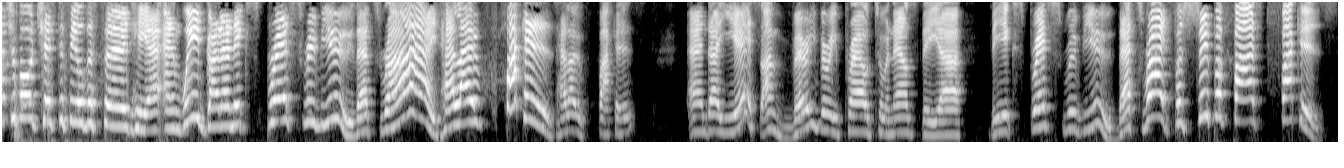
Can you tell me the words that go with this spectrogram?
Archibald Chesterfield III here, and we've got an express review. That's right. Hello, fuckers. Hello, fuckers. And uh, yes, I'm very, very proud to announce the uh, the express review. That's right for super fast fuckers.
